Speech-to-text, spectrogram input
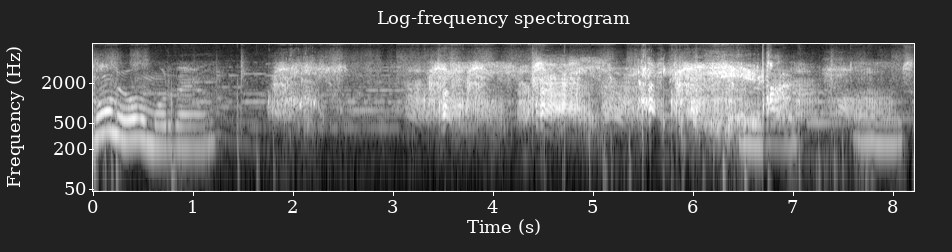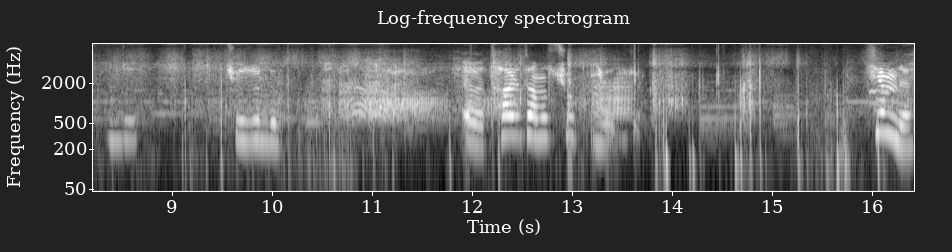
Ne oluyor oğlum orada ya? Tamam sıkıntı. Çözüldü. Evet haritamız çok iyi olacak. Şimdi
